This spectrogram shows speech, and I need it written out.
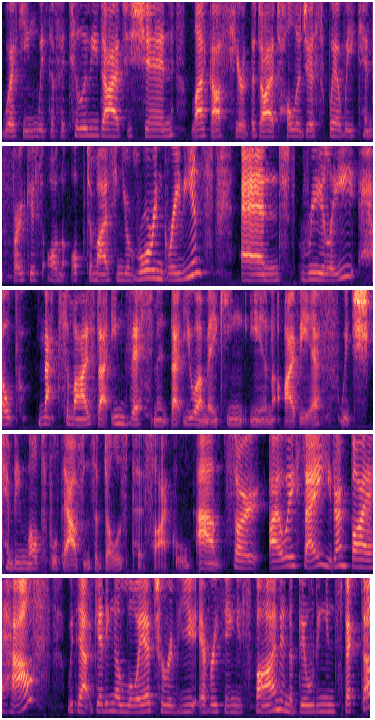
working with a fertility dietitian like us here at the dietologist where we can focus on optimizing your raw ingredients and really help maximize that investment that you are making in IVF, which can be multiple thousands of dollars per cycle. Um, so I always say you don't buy a house without getting a lawyer to review everything is fine and a building inspector.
